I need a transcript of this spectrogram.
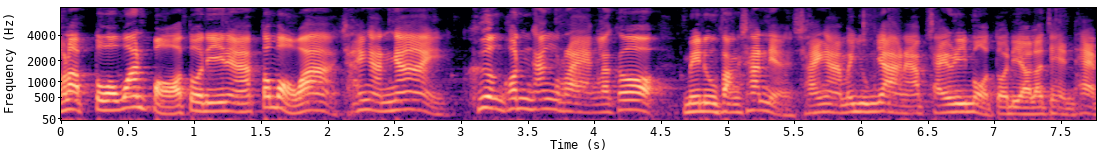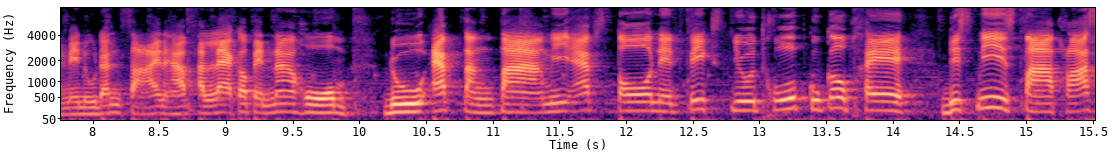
สำหรับตัวว่านป๋อตัวนี้นะครับต้องบอกว่าใช้งานง่าย เครื่องค่อนข้างแรง แล้วก็เมนูฟังก์ชันเนี่ยใช้งานไม่ยุ่งยากนะครับ ใช้รีโมทตัวเดียวเราจะเห็นแถบเมนูด้านซ้ายนะครับ อันแรกก็เป็นหน้าโฮมดูแอปต่างๆ มี App Store Netflix YouTube Google Play Disney Star Plus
